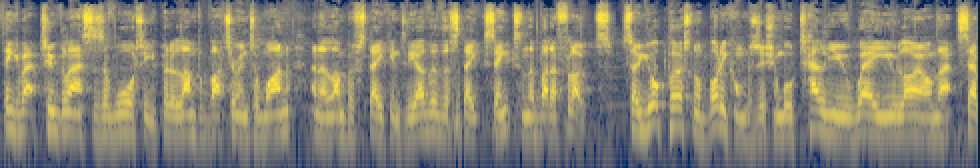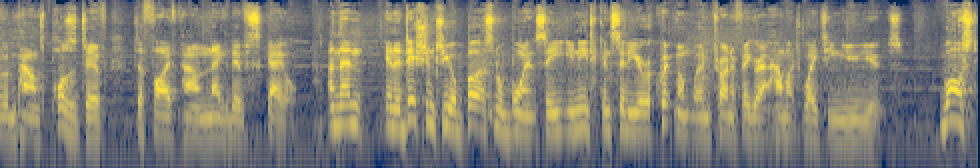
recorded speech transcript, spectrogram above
Think about two glasses of water. You put a lump of butter into one and a lump of steak into the other. The steak sinks and the butter floats. So your personal body composition will tell you where you lie on that seven pounds positive to five pound negative scale. And then, in addition to your personal buoyancy, you need to consider your equipment when trying to figure out how much weighting you use. Whilst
